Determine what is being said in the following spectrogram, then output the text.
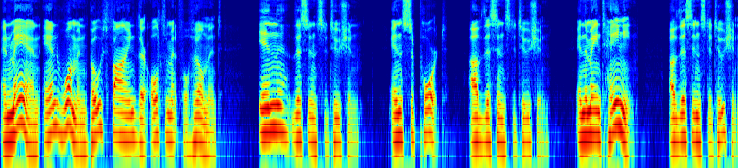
And man and woman both find their ultimate fulfillment in this institution, in support of this institution, in the maintaining of this institution.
